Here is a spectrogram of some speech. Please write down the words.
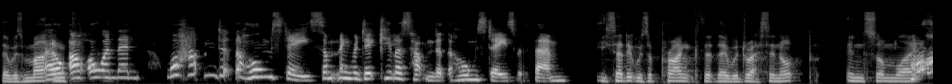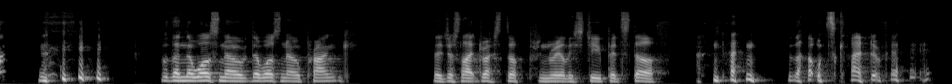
There was Matt. Oh, and- oh, oh, and then what happened at the homestays? Something ridiculous happened at the homestays with them. He said it was a prank that they were dressing up in some like. but then there was no there was no prank. They just like dressed up in really stupid stuff, and then that was kind of it.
